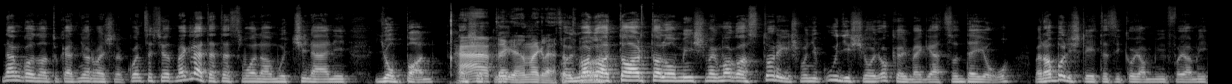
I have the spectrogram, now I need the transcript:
nem gondoltuk át normálisan a koncepciót, meg lehetett ezt volna amúgy csinálni jobban. Hát esetleg. igen, meg lehetett Hogy volna. maga a tartalom is, meg maga a sztori is mondjuk úgy is jó, hogy oké, hogy megjátszott, de jó. Mert abból is létezik olyan műfaj, ami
